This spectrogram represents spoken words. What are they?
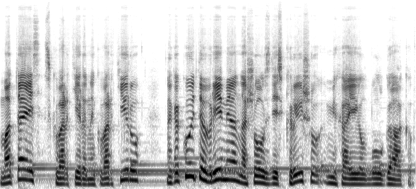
мотаясь с квартиры на квартиру, на какое-то время нашел здесь крышу Михаил Булгаков.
